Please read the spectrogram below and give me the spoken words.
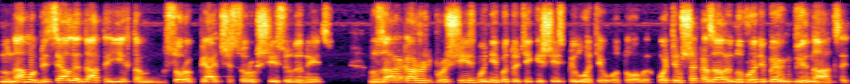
Ну нам обіцяли дати їх там 45 чи 46 одиниць. Ну зараз кажуть про 6, бо нібито тільки 6 пілотів готових. Потім ще казали, ну вроді би як 12.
